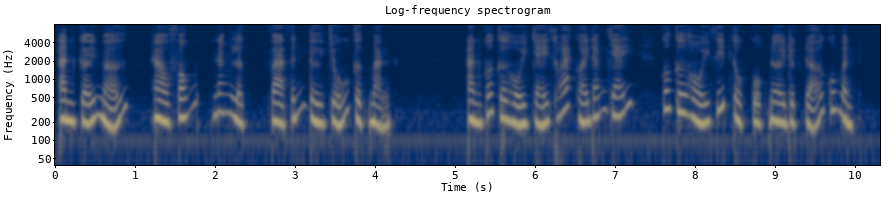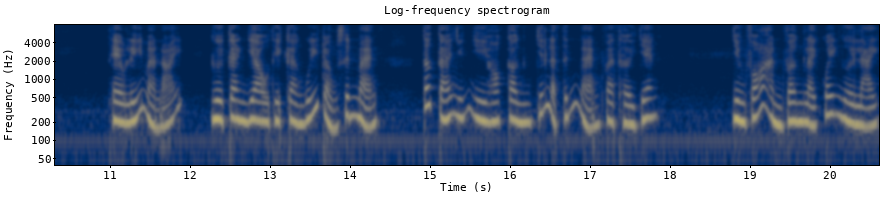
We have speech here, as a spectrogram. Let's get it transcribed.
Anh cởi mở, hào phóng, năng lực và tính tự chủ cực mạnh. Anh có cơ hội chạy thoát khỏi đám cháy, có cơ hội tiếp tục cuộc đời rực rỡ của mình. Theo lý mà nói, người càng giàu thì càng quý trọng sinh mạng. Tất cả những gì họ cần chính là tính mạng và thời gian. Nhưng Phó Hành Vân lại quay người lại,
